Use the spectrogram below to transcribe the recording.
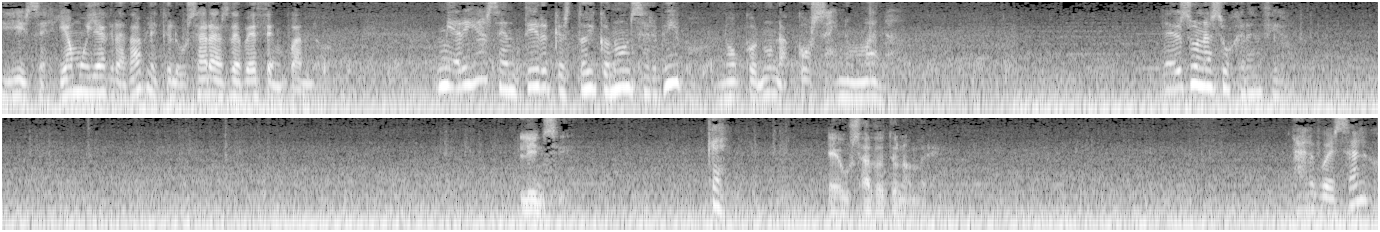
y sería muy agradable que lo usaras de vez en cuando. Me haría sentir que estoy con un ser vivo, no con una cosa inhumana. Es una sugerencia. Lindsay. ¿Qué? He usado tu nombre. Algo es algo.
